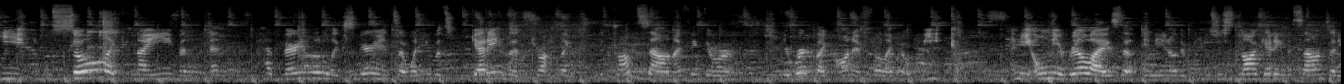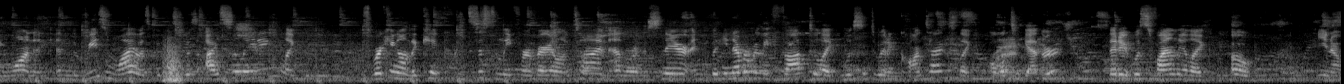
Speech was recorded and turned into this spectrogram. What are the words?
he, he was so like naive and, and had very little experience that when he was getting the drum like the drum sound I think they were they worked like on it for like a week. And he only realized that and, you know that he was just not getting the sounds that he wanted. And the reason why was because he was isolating like was working on the kick consistently for a very long time and or the snare and but he never really thought to like listen to it in context like all together that it was finally like oh you know,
